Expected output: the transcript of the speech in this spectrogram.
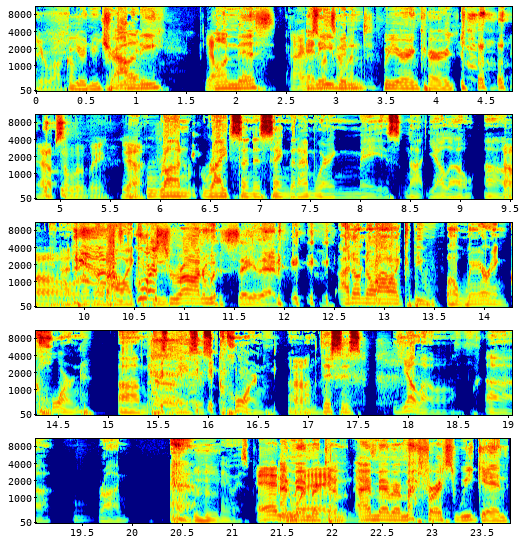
You're welcome. For your neutrality yep. on this and even for your encouragement. Absolutely. Yeah. Ron Wrightson is saying that I'm wearing maize, not yellow. Um, oh. And I don't know how I could Of course, be, Ron would say that. I don't know how I could be uh, wearing corn um, because maize is corn. Um, oh. This is yellow, uh, Ron. mm-hmm. Anyways, anyway. I remember. Com- I remember my first weekend.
